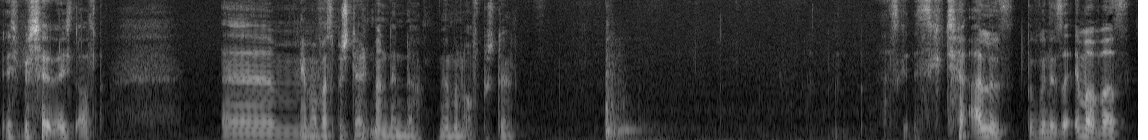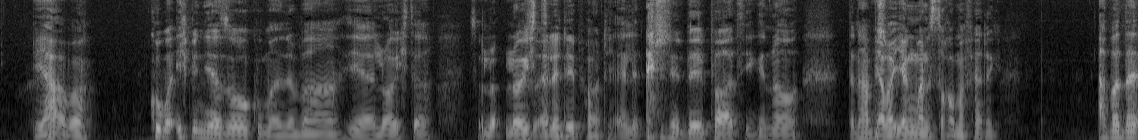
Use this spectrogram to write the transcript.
ich bestelle echt oft. Ähm, ja, aber was bestellt man denn da, wenn man oft bestellt? Es gibt, es gibt ja alles. Du findest ja immer was. Ja, aber. Guck mal, ich bin ja so, guck mal, da war hier Leuchter. So Leuchter. So LED-Party. LED-Party, genau. Dann hab ja, aber irgendwann ist doch auch mal fertig. Aber da,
